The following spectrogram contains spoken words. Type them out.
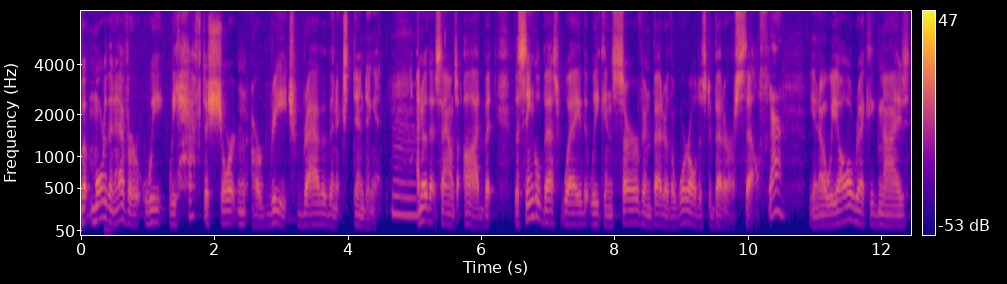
But more than ever, we we have to shorten our reach rather than extending it. Mm. I know that sounds odd, but the single best way that we can serve and better the world is to better ourselves. Yeah. You know, we all recognize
